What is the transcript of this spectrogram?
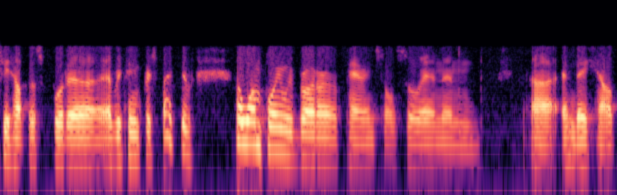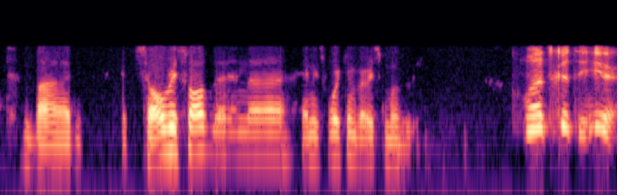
She helped us put uh, everything in perspective. At one point, we brought our parents also in, and uh, and they helped. But it's all resolved and uh, and it's working very smoothly. Well, that's good to hear.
